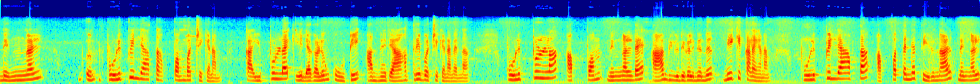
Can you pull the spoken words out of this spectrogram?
നിങ്ങൾ പുളിപ്പില്ലാത്ത അപ്പം ഭക്ഷിക്കണം. കയ്പുള്ള ഇലകളും കൂട്ടി അന്ന് രാത്രി ഭക്ഷിക്കണമെന്ന്. പുളിപ്പുള്ള അപ്പം നിങ്ങളുടെ ആ വീടുകളിൽ നിന്ന് നീക്കിക്കളയണം. പുളിപ്പില്ലാത്ത അപ്പത്തിന്റെ തിരുനാൾ നിങ്ങൾ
